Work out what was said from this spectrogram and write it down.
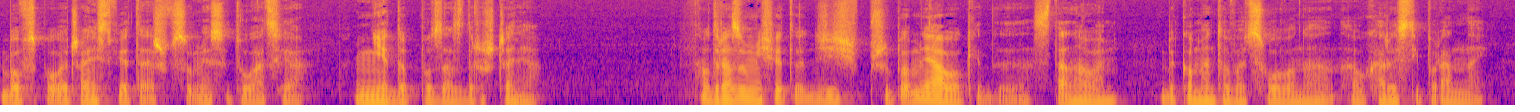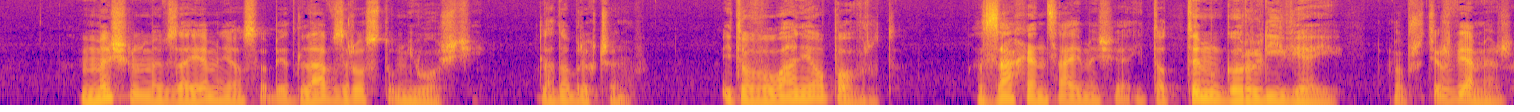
bo w społeczeństwie też w sumie sytuacja nie do pozazdroszczenia. Od razu mi się to dziś przypomniało, kiedy stanąłem, by komentować słowo na, na Eucharystii porannej. Myślmy wzajemnie o sobie dla wzrostu miłości, dla dobrych czynów. I to wołanie o powrót. Zachęcajmy się i to tym gorliwiej, bo przecież wiemy, że,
